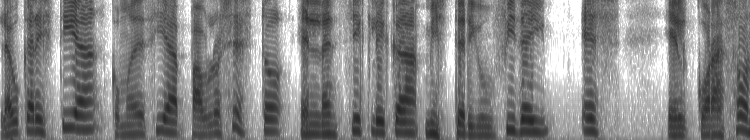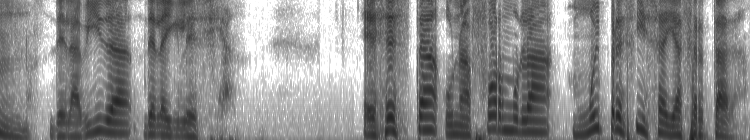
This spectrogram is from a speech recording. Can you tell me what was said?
La Eucaristía, como decía Pablo VI en la encíclica Mysterium Fidei, es el corazón de la vida de la Iglesia. Es esta una fórmula muy precisa y acertada.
